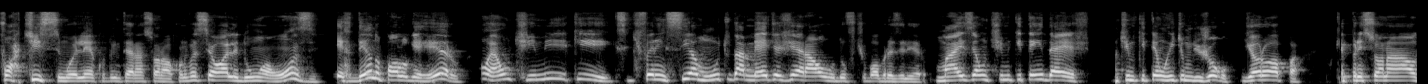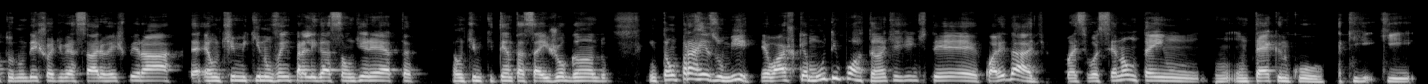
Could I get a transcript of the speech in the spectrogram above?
fortíssimo o elenco do Internacional. Quando você olha do 1 a 11, perdendo o Paulo Guerreiro, não é um time que, que se diferencia muito da média geral do futebol brasileiro, mas é um time que tem ideias, um time que tem um ritmo de jogo de Europa, que pressiona alto, não deixa o adversário respirar, é, é um time que não vem para ligação direta, é um time que tenta sair jogando. Então, para resumir, eu acho que é muito importante a gente ter qualidade. Mas se você não tem um, um, um técnico que, que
